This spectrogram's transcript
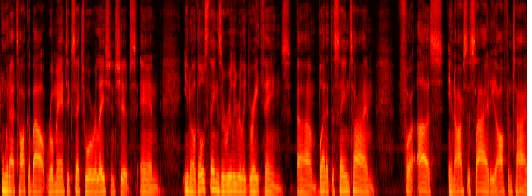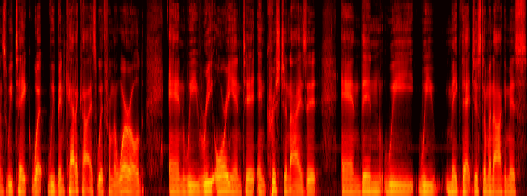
when I talk about romantic sexual relationships, and you know those things are really really great things. Um, but at the same time, for us in our society, oftentimes we take what we've been catechized with from the world and we reorient it and Christianize it, and then we we make that just a monogamous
